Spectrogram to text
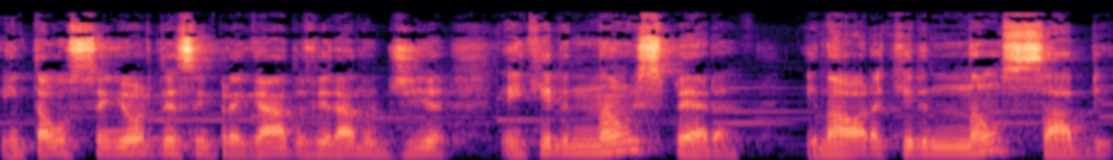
então o senhor desse empregado virá no dia em que ele não espera e na hora que ele não sabe.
